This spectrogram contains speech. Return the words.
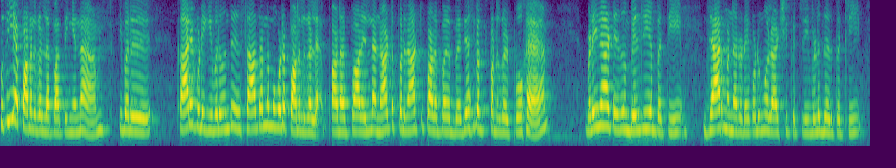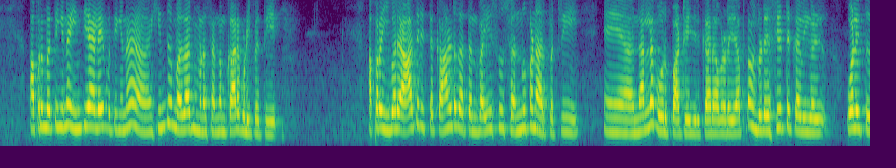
புதிய பாடல்களில் பார்த்தீங்கன்னா இவர் காரைக்குடிக்கு இவர் வந்து சாதாரணமாக கூட பாடல்களில் பாட பாடல் இல்லை. நாட்டுப்புற நாட்டு பாட தேசபக்தி பாடல்கள் போக வெளிநாட்டு எதுவும் பெல்ஜியம் பற்றி ஜார் மன்னருடைய கொடுங்கோல் ஆட்சி பற்றி விழுந்தது பற்றி. அப்புறம் பார்த்திங்கன்னா இந்தியாவிலே பார்த்திங்கன்னா ஹிந்து மதாபிமான சங்கம் காரைக்குடி பற்றி. அப்புறம் இவர் ஆதரித்த கானடகத்தன் வயசு சண்முகனார் பற்றி நல்ல ஒரு பாட்டு எழுதியிருக்கார் அவருடைய. அப்புறம் இவருடைய சீட்டு கவிகள் ஓலை து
